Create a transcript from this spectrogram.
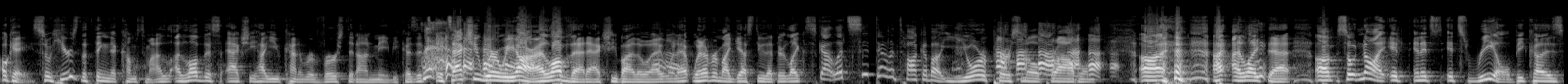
Okay, so here's the thing that comes to mind. I, I, love this actually how you kind of reversed it on me because it's, it's actually where we are. I love that actually, by the way. Uh-huh. When, whenever my guests do that, they're like, Scott, let's sit down and talk about your personal problems. Uh, I, I, like that. Um, so no, it, and it's it's real because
